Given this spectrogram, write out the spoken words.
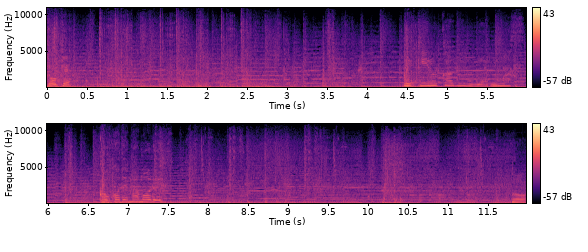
どけ。できる限りやります。ここで守る。ああ。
